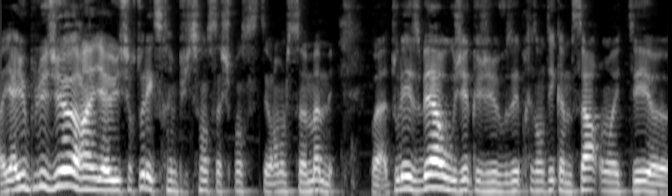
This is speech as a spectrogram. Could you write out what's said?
il y a eu plusieurs, il y a eu surtout l'extrême puissance, ça je pense que c'était vraiment le summum. Mais voilà, tous les SBR où que je vous ai présenté comme ça ont été euh,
